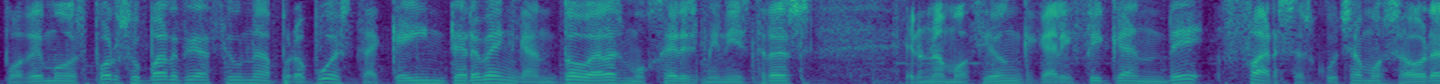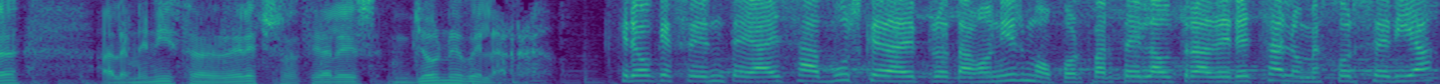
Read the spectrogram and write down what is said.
Podemos, por su parte, hace una propuesta que intervengan todas las mujeres ministras en una moción que califican de farsa. Escuchamos ahora a la ministra de Derechos Sociales, Yone Belarra. Creo que frente a esa búsqueda de protagonismo por parte de la ultraderecha, lo mejor sería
